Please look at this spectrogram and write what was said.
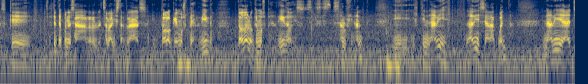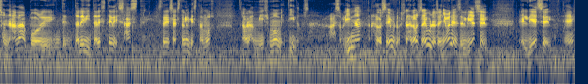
es, que, es que te pones a echar la vista atrás y todo lo que hemos perdido todo lo que hemos perdido es, es, alucinante. Y, es que nadie, nadie se ha dado cuenta. Nadie ha hecho nada por intentar evitar este desastre, este desastre en el que estamos ahora mismo metidos. Gasolina a dos euros, a dos euros, señores, el diésel, el diésel, ¿eh?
